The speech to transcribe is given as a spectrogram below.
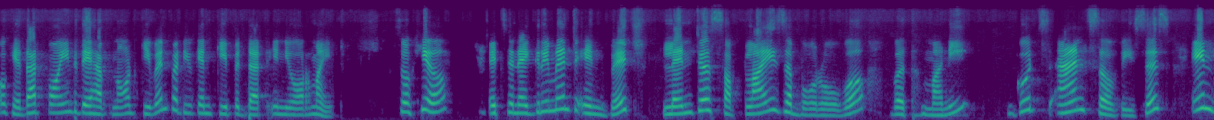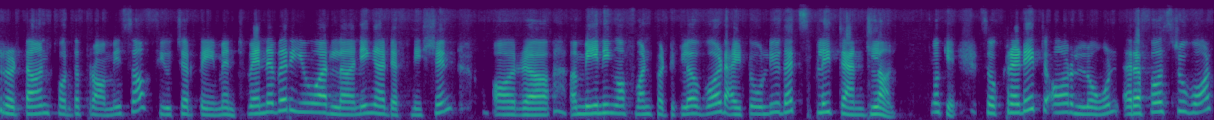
Okay, that point they have not given, but you can keep it that in your mind. So here it's an agreement in which lender supplies a borrower with money, goods and services in return for the promise of future payment. Whenever you are learning a definition or uh, a meaning of one particular word, I told you that split and learn. Okay, so credit or loan refers to what?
